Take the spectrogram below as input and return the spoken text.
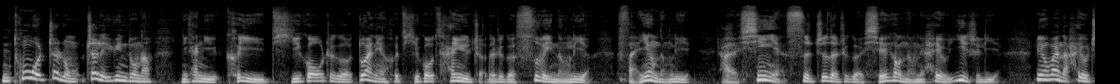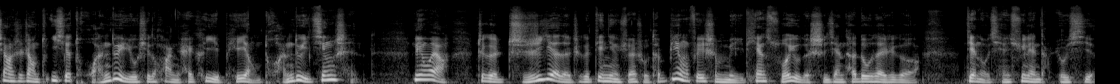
你通过这种这类运动呢，你看你可以提高这个锻炼和提高参与者的这个思维能力、反应能力啊、心眼四肢的这个协调能力，还有意志力。另外呢，还有这样是这样一些团队游戏的话，你还可以培养团队精神。另外啊，这个职业的这个电竞选手，他并非是每天所有的时间他都在这个电脑前训练打游戏。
